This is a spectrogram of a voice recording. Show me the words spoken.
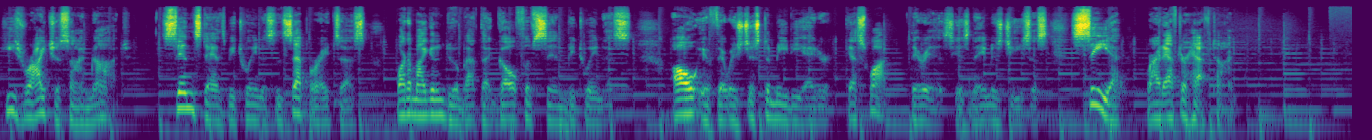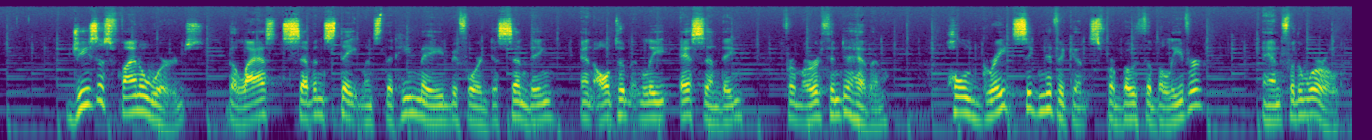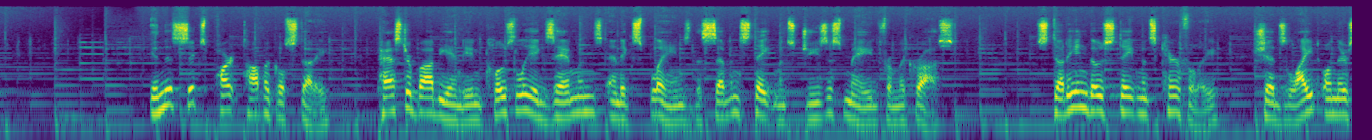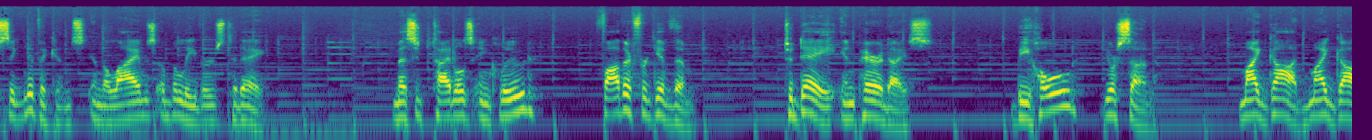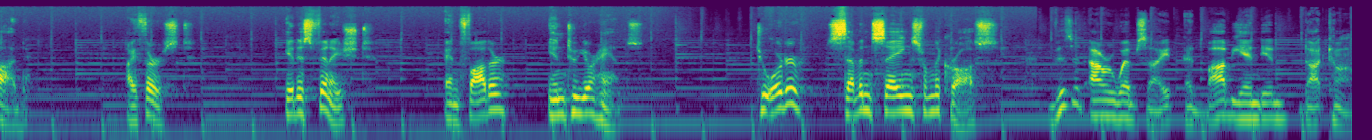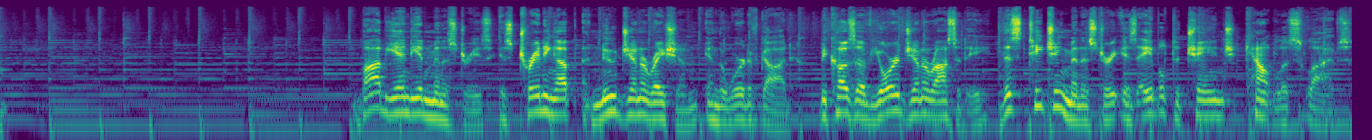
he's righteous, I'm not. Sin stands between us and separates us. What am I going to do about that gulf of sin between us? Oh, if there was just a mediator. Guess what? There is. His name is Jesus. See ya right after halftime. Jesus' final words, the last seven statements that he made before descending and ultimately ascending from earth into heaven hold great significance for both the believer and for the world. In this six part topical study, Pastor Bobby Yandian closely examines and explains the seven statements Jesus made from the cross. Studying those statements carefully sheds light on their significance in the lives of believers today. Message titles include Father, Forgive Them, Today in Paradise, Behold your Son. My God, my God, I thirst. It is finished. And Father, into your hands. To order seven sayings from the cross, visit our website at bobyandian.com. Bob Yandian Ministries is training up a new generation in the Word of God. Because of your generosity, this teaching ministry is able to change countless lives.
